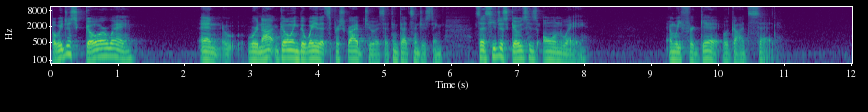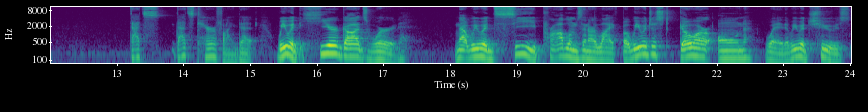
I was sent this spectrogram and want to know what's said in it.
but we just go our way and we're not going the way that's prescribed to us. I think that's interesting. It says he just goes his own way and we forget what God said. That's that's terrifying that we would hear God's word that we would see problems in our life, but we would just go our own way, that we would choose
